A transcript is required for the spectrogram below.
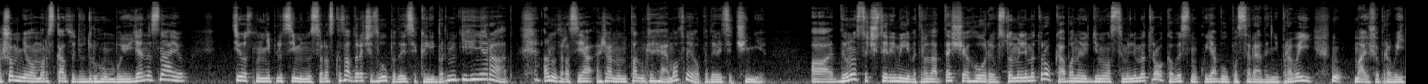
Що мені вам розказувати в другому бою, я не знаю. Ці основні плюси і мінуси розказав. До речі, звук подається калібр. Ну, дегенерат. А ну зараз я гляну на танк ГГ, можна його подивитися чи ні? А 94 мм, да, те, що я говорив, 100 мм або навіть 90 мм, висновку я був посередині. Правий, ну майже правий.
